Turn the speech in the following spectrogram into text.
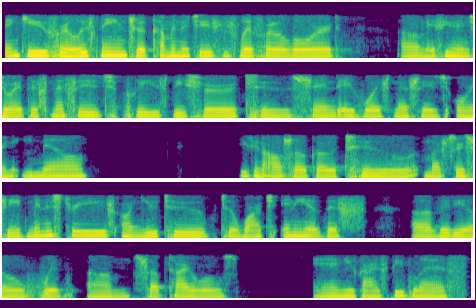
Thank you for listening to Coming to Jesus Live for the Lord. Um, if you enjoyed this message, please be sure to send a voice message or an email you can also go to Mustard Seed Ministries on YouTube to watch any of this uh, video with um, subtitles. And you guys be blessed.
